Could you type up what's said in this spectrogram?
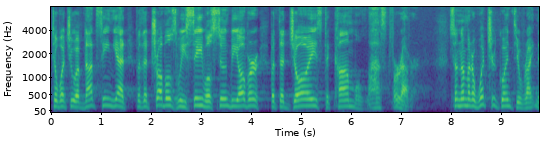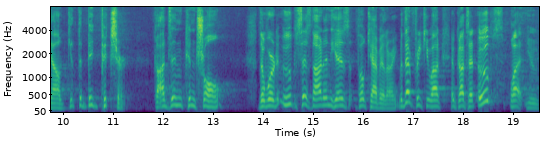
to what you have not seen yet. For the troubles we see will soon be over, but the joys to come will last forever. So no matter what you're going through right now, get the big picture. God's in control. The word oops is not in his vocabulary. Would that freak you out if God said, oops? What? You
